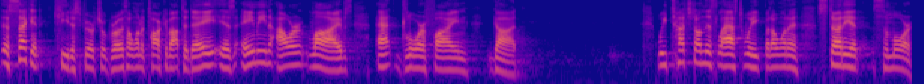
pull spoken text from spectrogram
The second key to spiritual growth I want to talk about today is aiming our lives at glorifying God. We touched on this last week, but I want to study it some more.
